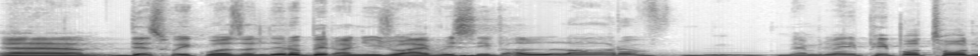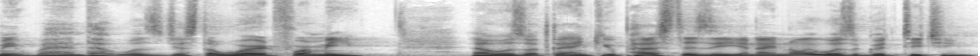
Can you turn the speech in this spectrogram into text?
um, this week was a little bit unusual. I received a lot of, many people told me, man, that was just a word for me. That was a thank you, Pastor Z. And I know it was a good teaching.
